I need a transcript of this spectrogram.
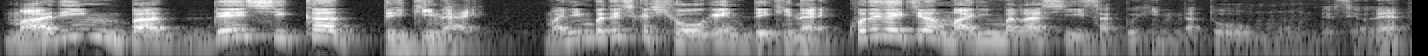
マリンバでしかできない。マリンバでしか表現できない。これが一番マリンバらしい作品だと思うんですよね。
